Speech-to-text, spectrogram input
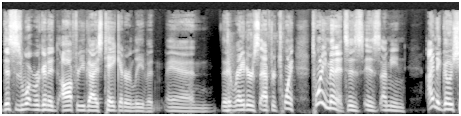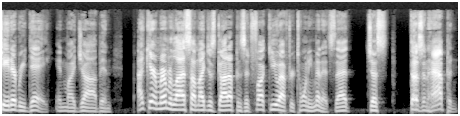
This is what we're going to offer you guys. Take it or leave it. And the Raiders, after 20, 20 minutes, is is I mean, I negotiate every day in my job, and I can't remember the last time I just got up and said "fuck you" after 20 minutes. That just doesn't happen.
